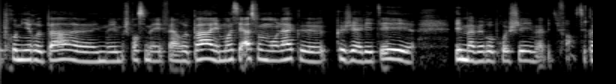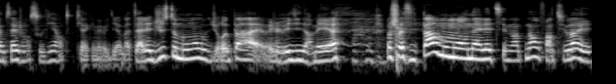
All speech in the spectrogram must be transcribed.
premier repas, euh, je pense qu'il m'avait fait un repas et moi, c'est à ce moment-là que, que j'ai allaité. Et, et il m'avait reproché, il m'avait dit, enfin, c'est comme ça que je m'en souviens en tout cas, qu'il m'avait dit, ah bah t'as allait juste au moment où- du repas. J'avais dit, non mais, euh, moi, je choisis pas au moment où on allait, c'est maintenant, enfin, tu vois. Et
